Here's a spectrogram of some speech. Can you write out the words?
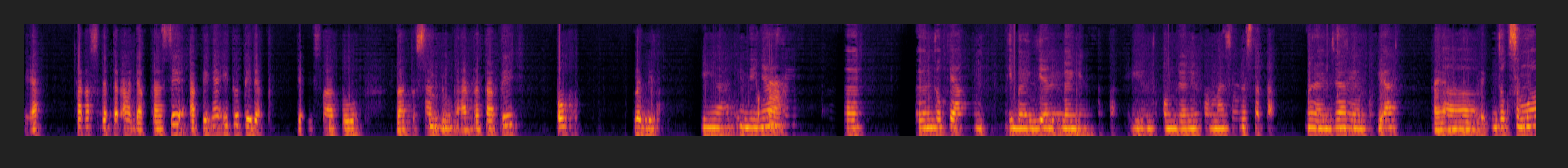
ya karena sudah teradaptasi artinya itu tidak jadi suatu batu sandungan tetapi oh lebih Iya, intinya Nah. sih eh, untuk yang di bagian-bagian seperti untuk pemberian informasi harus tetap belajar ya Bu ya. Eh, publik. untuk semua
